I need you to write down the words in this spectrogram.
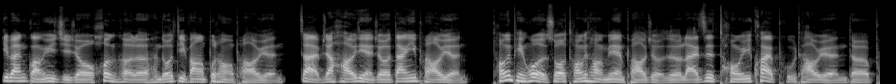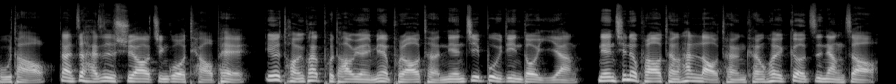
一般广域级就混合了很多地方不同的葡萄园，再比较好一点就单一葡萄园。同一瓶或者说同一桶里面的葡萄酒，就来自同一块葡萄园的葡萄，但这还是需要经过调配，因为同一块葡萄园里面的葡萄藤年纪不一定都一样，年轻的葡萄藤和老藤可能会各自酿造，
